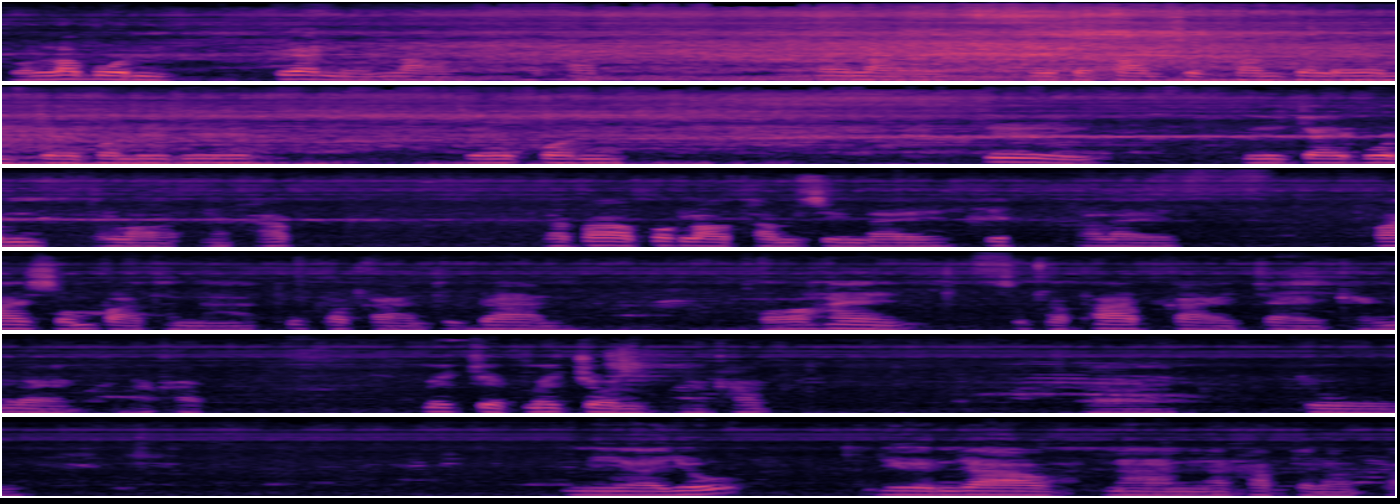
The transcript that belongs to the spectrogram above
ผลบุญเพื่อหนุนเรานะครับ ให้เรามีแต่ความสุขความเจริญ เจอคนดีๆ เจอคน ที่มีใจบุญตลอดนะครับ แล้วก็พวกเราทำสิ่งใดคิดอะไรขอให้สมปรารถนาทุกประการทุกด้าน ขอให้สุขภาพกายใจแข็งแรงนะครับ ไม่เจ็บไม่จนนะครับอยู่มีอายุยืนยาวนานนะครับตลอดไป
